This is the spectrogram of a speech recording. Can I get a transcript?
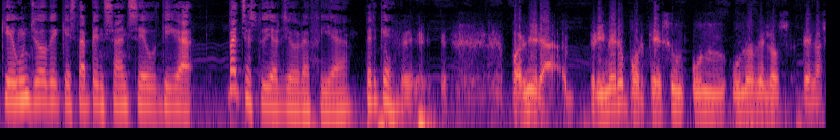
que un jove que està pensant seu diga vaig a estudiar geografia? Per què? Sí. Pues mira, primero porque es un, un- uno de los de las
